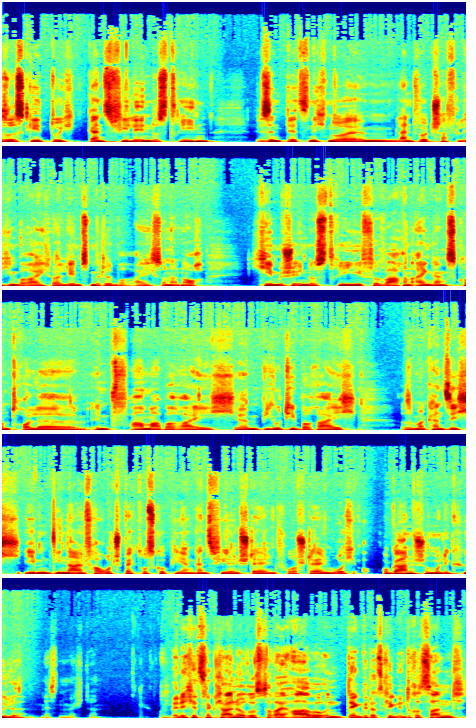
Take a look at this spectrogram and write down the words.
Also es geht durch ganz viele Industrien. Wir sind jetzt nicht nur im landwirtschaftlichen Bereich oder Lebensmittelbereich, sondern auch chemische Industrie für Wareneingangskontrolle, im Pharmabereich, im Beauty-Bereich. Also man kann sich eben die Nahinfrarotspektroskopie an ganz vielen Stellen vorstellen, wo ich organische Moleküle messen möchte. Und wenn ich jetzt eine kleine Rüsterei habe und denke, das klingt interessant,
